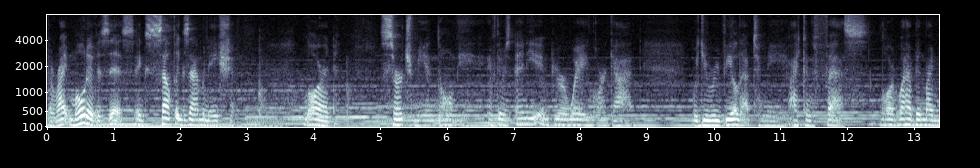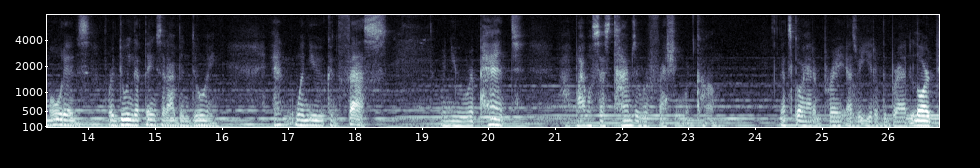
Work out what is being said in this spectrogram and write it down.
the right motive is this self examination. Lord, search me and know me. If there's any impure way, Lord God, would you reveal that to me? I confess. Lord, what have been my motives for doing the things that I've been doing? And when you confess, when you repent, uh, Bible says times of refreshing would come. Let's go ahead and pray as we eat of the bread. Lord,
